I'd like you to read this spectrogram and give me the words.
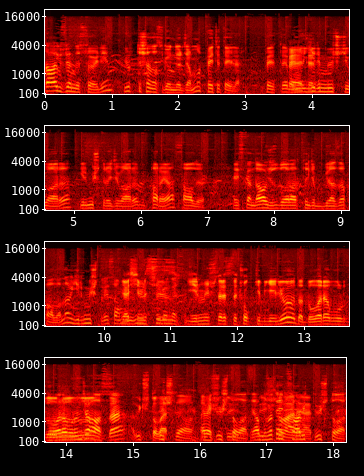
Daha güzelini de söyleyeyim. Yurt dışına nasıl göndereceğim bunu? PTT ile. PTT bunu PTT. 23 civarı, 23 lira civarı bir paraya sağlıyor. Eskiden daha ucuz dolar artınca bu biraz daha pahalandı ama 23 liraya sen Ya bunu şimdi 23 liraya siz göndersin. 23 lira size çok gibi geliyor da dolara vurduğunuzda Dolara vurunca az. da 3 dolar. 3 dolar. Evet Üç- 3 dolar. Ya bu zaten hep dolar sabitti. yani. 3 dolar.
